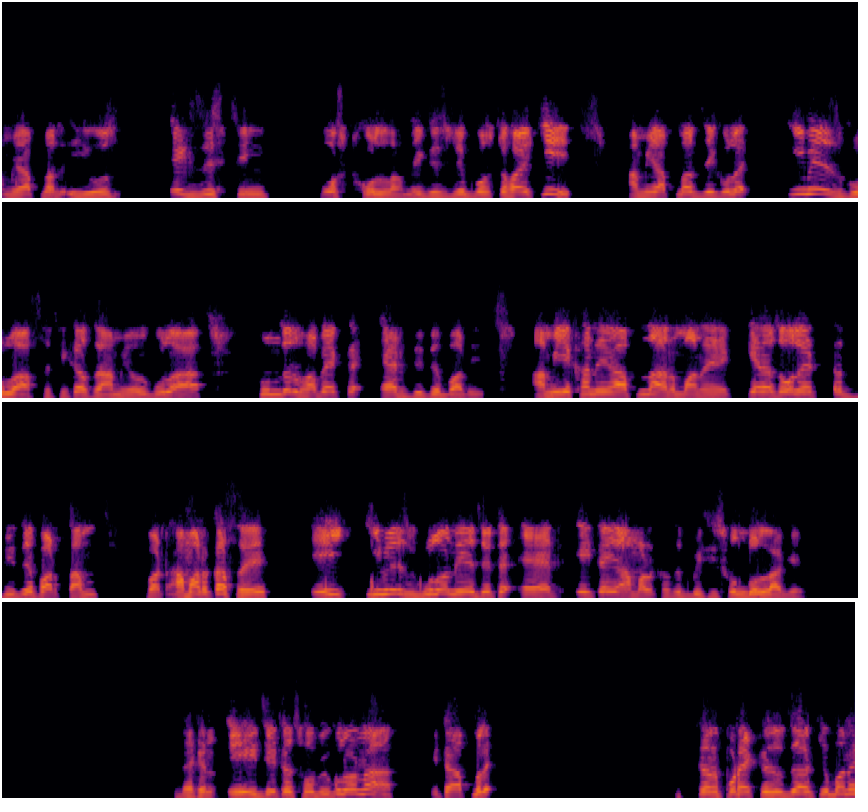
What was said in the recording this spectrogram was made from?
আমি আপনার ইউজ এক্সিস্টিং পোস্ট করলাম। এক্সিস্টিং পোস্ট হয় কি, আমি আপনার যেগুলো ইমেজগুলো আছে, ঠিক আছে? আমি ওইগুলা সুন্দরভাবে একটা অ্যাড দিতে পারি। আমি এখানে আপনার মানে ক্যাজুয়াল একটা দিতে পারতাম বাট আমার কাছে এই ইমেজগুলো নিয়ে যেটা অ্যাড এটাই আমার কাছে বেশি সুন্দর লাগে। দেখেন, এই যেটা ছবিগুলো না, এটা আপনার একটার পর একটা যদি আর কি মানে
